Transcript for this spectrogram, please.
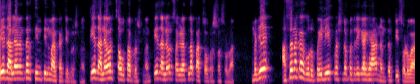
ते झाल्यानंतर तीन तीन मार्काचे प्रश्न ते झाल्यावर चौथा प्रश्न ते झाल्यावर सगळ्यातला पाचवा प्रश्न सोडवा. म्हणजे असं नका करू पहिली एक प्रश्नपत्रिका घ्या नंतर ती सोडवा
